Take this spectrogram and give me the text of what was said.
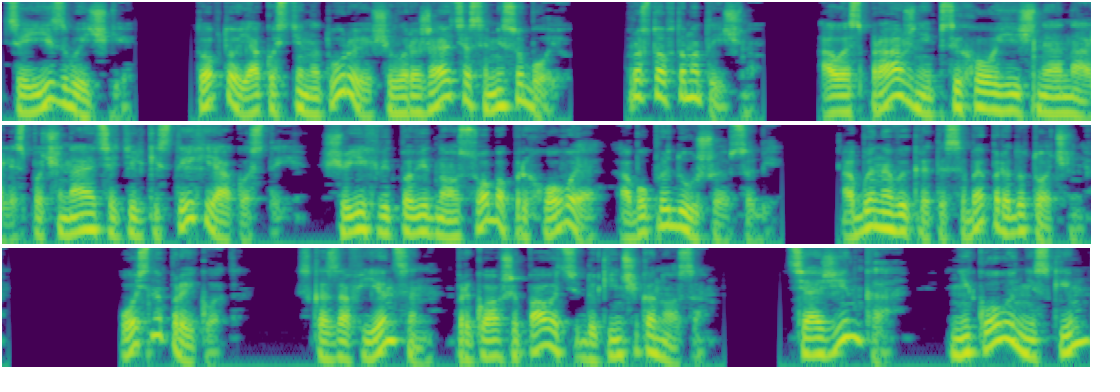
це її звички, тобто якості натури, що виражаються самі собою, просто автоматично. Але справжній психологічний аналіз починається тільки з тих якостей, що їх відповідна особа приховує або придушує в собі, аби не викрити себе перед оточенням. Ось, наприклад, сказав Єнсен, приклавши палець до кінчика носа, ця жінка ніколи ні з ким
